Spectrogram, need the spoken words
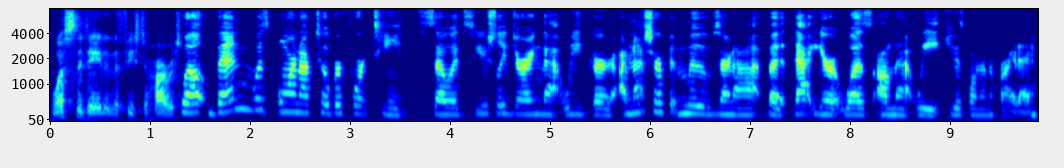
What's the date of the Feast of Harvest? Well, Ben was born October 14th, so it's usually during that week, or I'm not sure if it moves or not, but that year it was on that week. He was born on a Friday.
